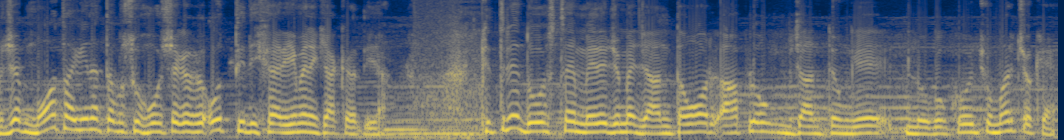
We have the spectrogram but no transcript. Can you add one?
اور جب موت آئی نا تب اس کو ہوش کہ او تیری خیر، یہ میں نے کیا کر دیا۔ کتنے دوست ہیں میرے جو میں جانتا ہوں اور آپ لوگ جانتے ہوں گے لوگوں کو جو مر چکے ہیں۔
